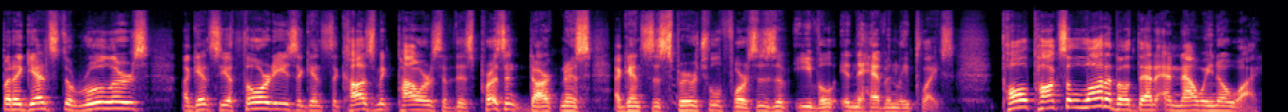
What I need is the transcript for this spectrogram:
but against the rulers against the authorities against the cosmic powers of this present darkness against the spiritual forces of evil in the heavenly place. Paul talks a lot about that and now we know why.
